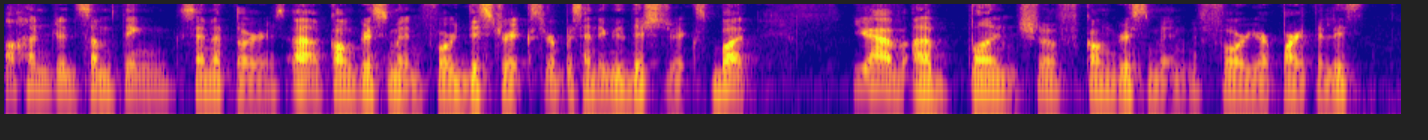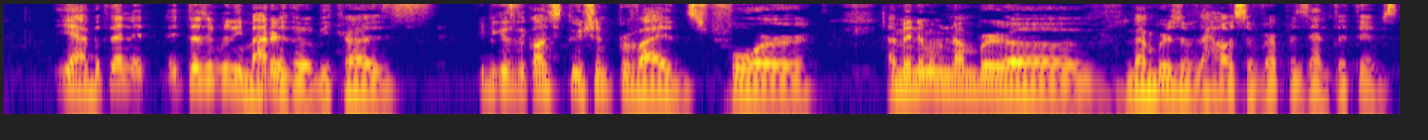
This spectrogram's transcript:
a hundred something senators, uh, congressmen for districts representing the districts, but you have a bunch of congressmen for your party list. Yeah, but then it, it doesn't really matter though because because the Constitution provides for a minimum number of members of the House of Representatives,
